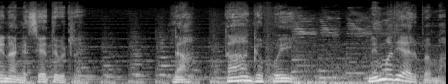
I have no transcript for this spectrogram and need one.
ஏன் நாங்க சேர்த்து விட்டுரு நான் நான் அங்க போய் நிம்மதியா இருப்பேம்மா.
